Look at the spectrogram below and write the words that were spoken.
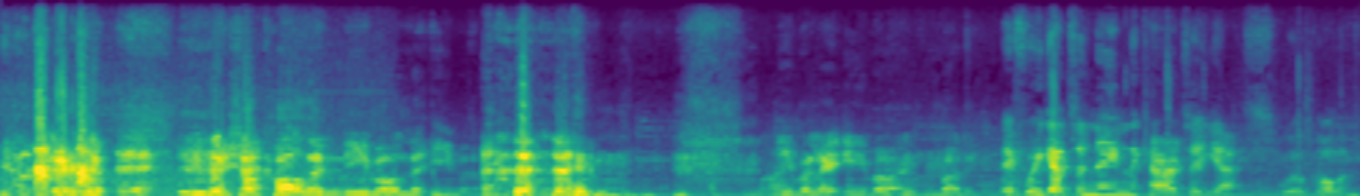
we, we shall call him Nemo Leemo. Emo let everybody. If we get to name the character, yes, we'll call him.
